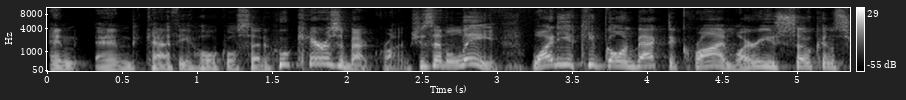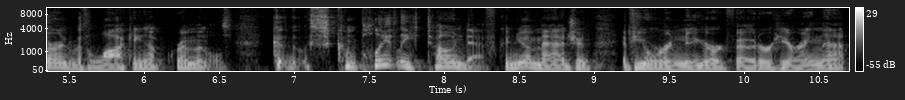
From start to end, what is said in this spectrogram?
And, and Kathy Hochul said, Who cares about crime? She said, Lee, why do you keep going back to crime? Why are you so concerned with locking up criminals? completely tone deaf. Can you imagine if you were a New York voter hearing that?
